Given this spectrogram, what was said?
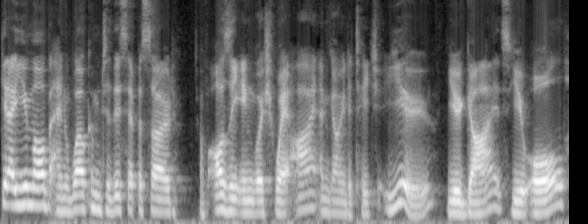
G'day, you mob, and welcome to this episode of Aussie English where I am going to teach you, you guys, you all,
